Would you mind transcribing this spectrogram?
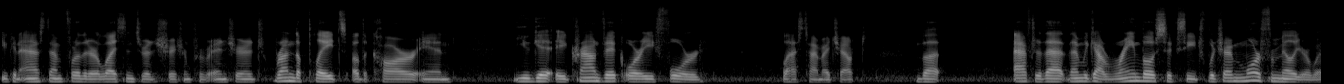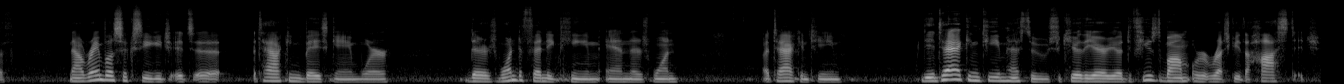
you can ask them for their license, registration, proof of insurance, run the plates of the car, and you get a Crown Vic or a Ford. Last time I checked, but after that, then we got Rainbow Six Siege, which I'm more familiar with. Now, Rainbow Six Siege, it's a attacking base game where there's one defending team and there's one attacking team. The attacking team has to secure the area, defuse the bomb, or rescue the hostage.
